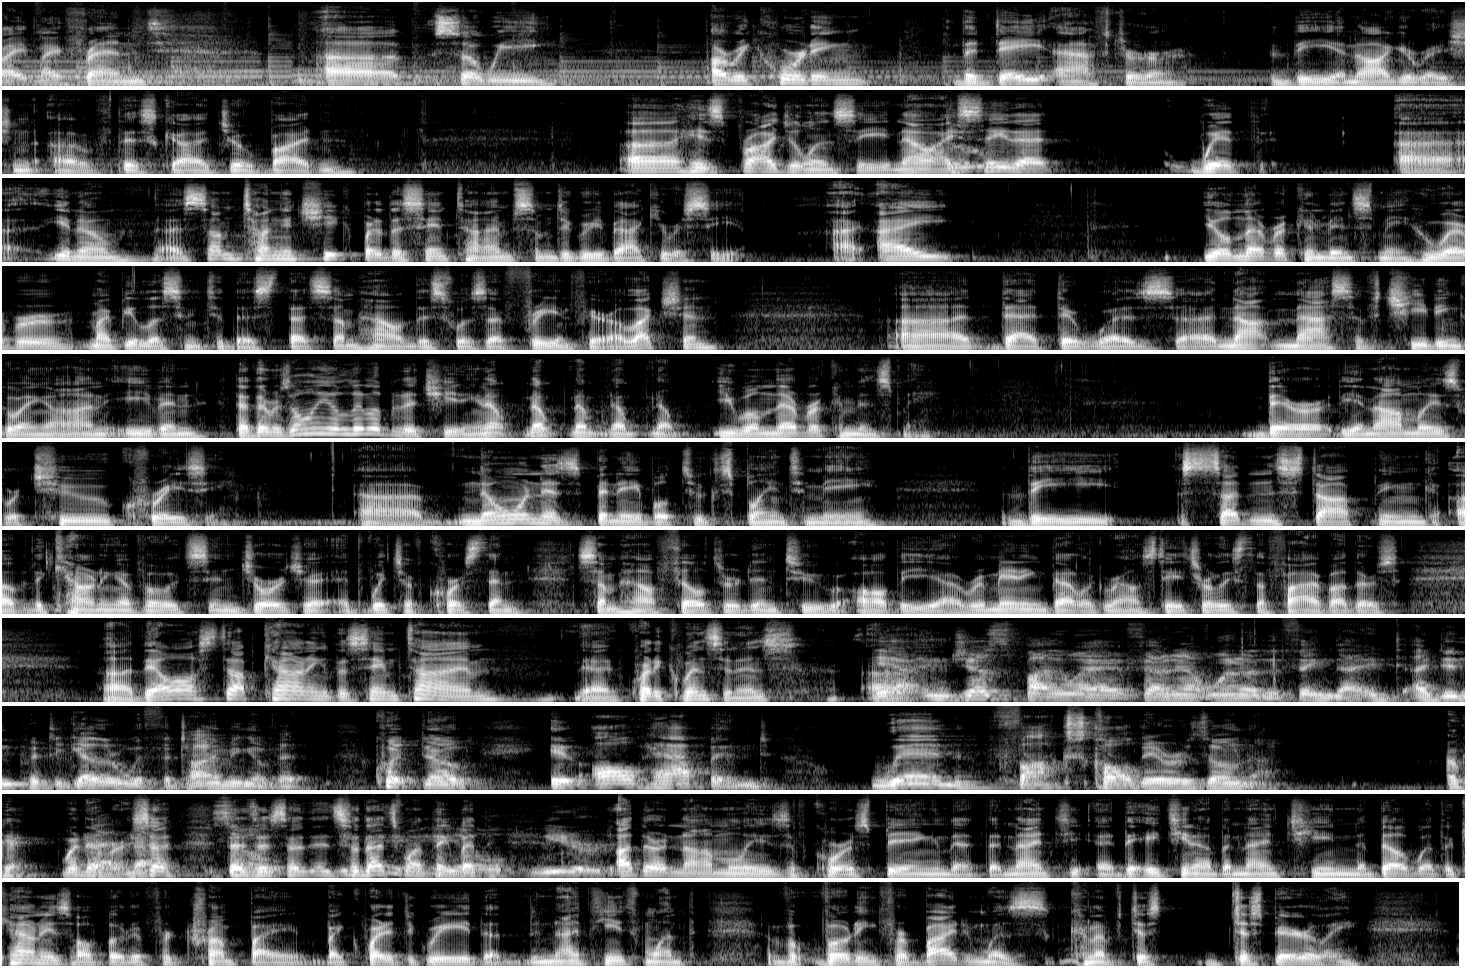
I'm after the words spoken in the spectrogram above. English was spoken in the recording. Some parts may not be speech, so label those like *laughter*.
Right, my friend. Uh, so we are recording the day after the inauguration of this guy, Joe Biden. Uh, his fraudulency. Now, I say that with, uh, you know, uh, some tongue in cheek, but at the same time, some degree of accuracy. I, I, you'll never convince me, whoever might be listening to this, that somehow this was a free and fair election. Uh, that there was uh, not massive cheating going on, even that there was only a little bit of cheating. No, no, no, no, no. You will never convince me. There, the anomalies were too crazy. Uh, no one has been able to explain to me the sudden stopping of the counting of votes in Georgia, which, of course, then somehow filtered into all the uh, remaining battleground states, or at least the five others. Uh, they all stopped counting at the same time. Uh, quite a coincidence. Yeah, and just by the way, I found out one other thing that I, I didn't put together with the timing of it. Quick note: it all happened when Fox called Arizona. Okay, whatever. That- so, that- so, so, so- so, that's one thing. But weird. other anomalies, of course, being that the 19, uh, the 18 out of the 19 bellwether counties all voted for Trump by, by quite a degree. The, the 19th one voting for Biden was kind of just just barely.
